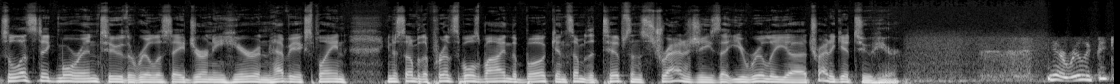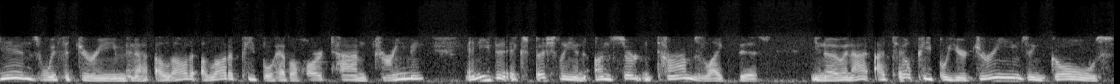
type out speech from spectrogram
So let's dig more into the real estate journey here and have you explain, you know, some of the principles behind the book and some of the tips and strategies that you really uh, try to get to here. Yeah, it really begins with a dream, and a, a lot a lot of people have a hard time dreaming, and even especially in uncertain times like this, you know. And I, I tell people your dreams and goals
